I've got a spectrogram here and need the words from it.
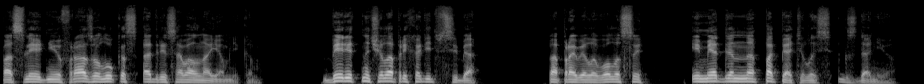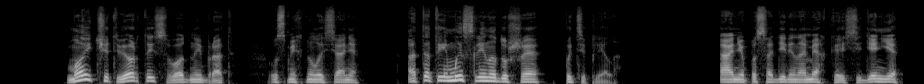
Последнюю фразу Лукас адресовал наемникам. Берет начала приходить в себя. Поправила волосы и медленно попятилась к зданию. «Мой четвертый сводный брат», — усмехнулась Аня. От этой мысли на душе потеплело. Аню посадили на мягкое сиденье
